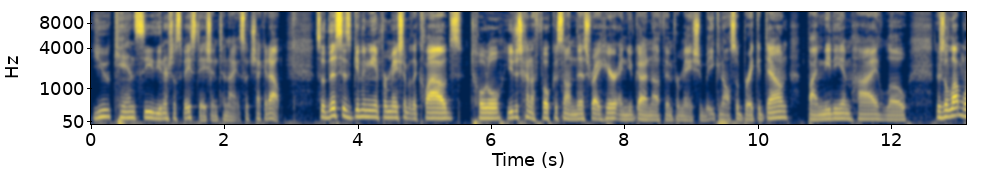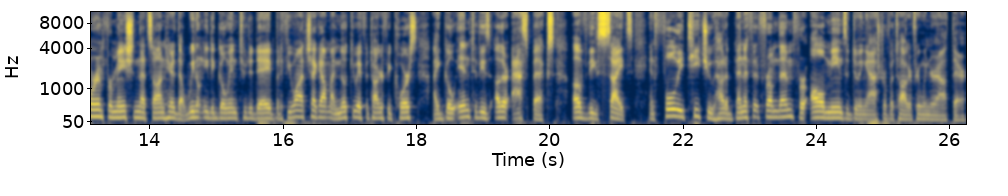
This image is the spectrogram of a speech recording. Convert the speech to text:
you can see the International Space Station tonight. So check it out. So this is giving me information about the clouds total. You just kind of focus on this right here and you've got enough information, but you can also break it down by medium, high, low. There's a lot more information that's on here that we don't need to go into today, but if you want to check out my Milky Way photography course, I go into these other aspects of these sites and fully teach you how to benefit from them for all means of doing astrophotography when you're out there.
